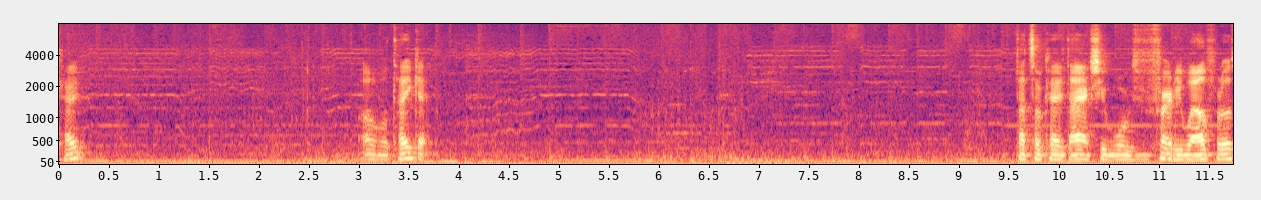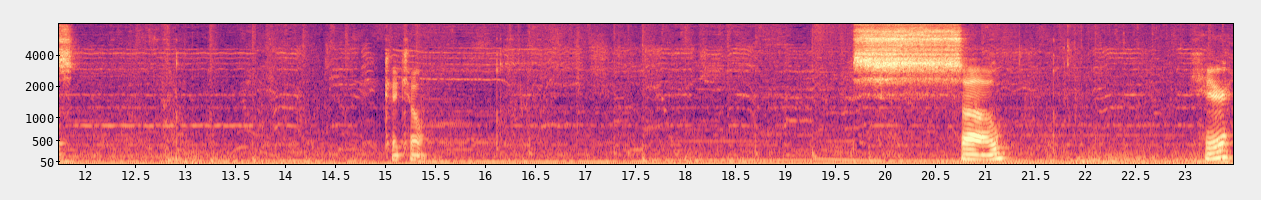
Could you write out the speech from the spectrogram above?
Okay. Oh, we'll take it. That's okay, that actually works very well for us. Okay, cool. So, here.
